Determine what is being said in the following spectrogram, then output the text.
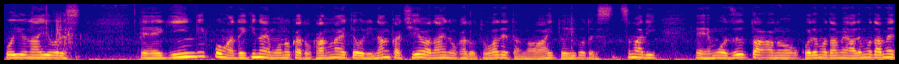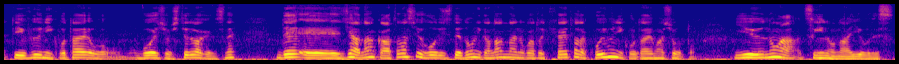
こういう内容です。えー、議員立法ができないものかと考えており、何か知恵はないのかと問われた場合ということです。つまり、えー、もうずっとあのこれもだめ、あれもだめっていうふうに答えを防衛省してるわけですね。で、えー、じゃあ何か新しい法律でどうにかならないのかと聞かれたら、こういうふうに答えましょうというのが次の内容です。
